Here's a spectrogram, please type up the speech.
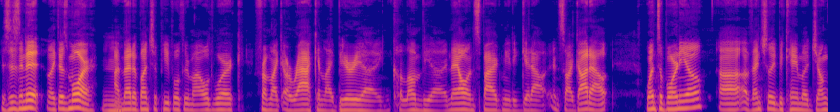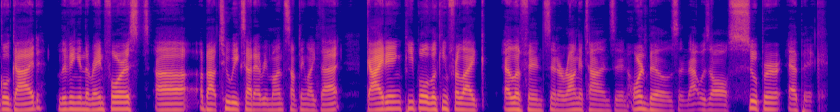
this isn't it. Like, there's more. I Mm. met a bunch of people through my old work from like Iraq and Liberia and Colombia, and they all inspired me to get out. And so I got out, went to Borneo, uh, eventually became a jungle guide, living in the rainforest uh, about two weeks out of every month, something like that, guiding people looking for like elephants and orangutans and hornbills. And that was all super epic,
